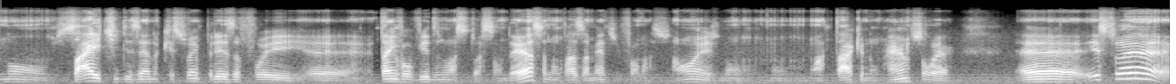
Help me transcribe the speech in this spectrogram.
num site dizendo que sua empresa foi está é, tá envolvida numa situação dessa, num vazamento de informações, num, num ataque, num ransomware, é, isso é,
